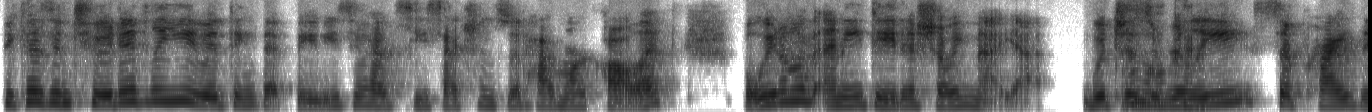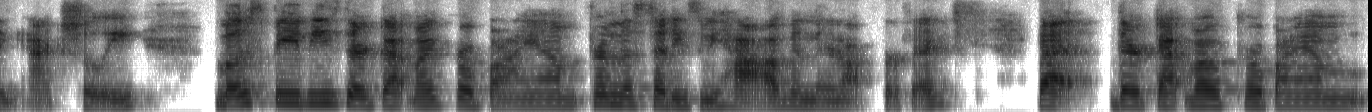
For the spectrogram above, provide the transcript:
because intuitively you would think that babies who had c-sections would have more colic but we don't have any data showing that yet which is oh, okay. really surprising, actually. Most babies, their gut microbiome, from the studies we have, and they're not perfect, but their gut microbiome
